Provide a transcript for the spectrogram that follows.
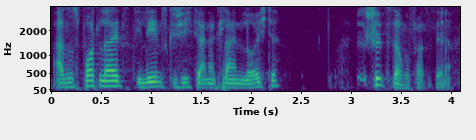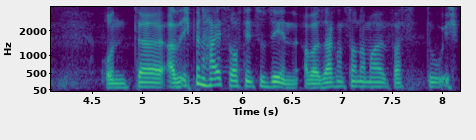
Also Spotlight, die Lebensgeschichte einer kleinen Leuchte. Schön zusammengefasst, ja. Und äh, also ich bin heiß drauf, den zu sehen. Aber sag uns doch nochmal, was du, ich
